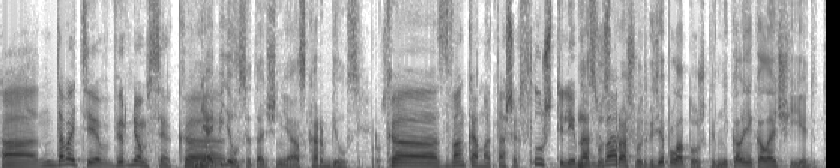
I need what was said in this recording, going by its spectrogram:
А, ну, давайте вернемся к... Не обиделся, точнее, оскорбился просто. К звонкам от наших слушателей. Нас спрашивают, где Платошкин? Николай Николаевич едет.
